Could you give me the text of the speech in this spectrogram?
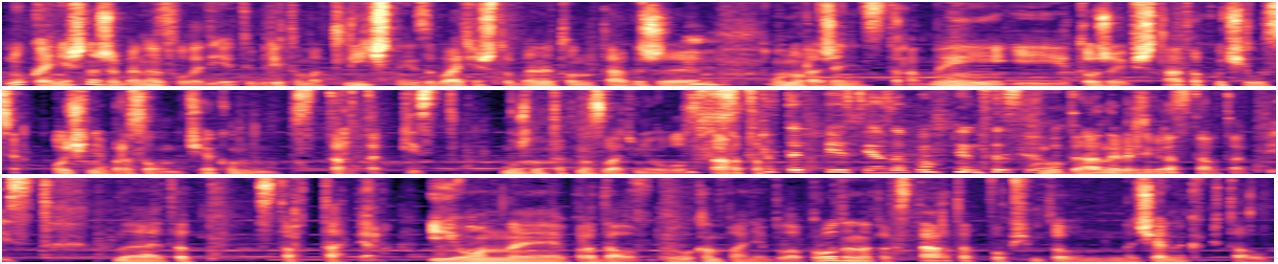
Ну, конечно же, Беннет владеет ивритом отлично. Не забывайте, что Беннет, он также, Мгм. он уроженец страны и тоже и в Штатах учился. Очень образованный человек, он стартапист. Можно так назвать, у него был стартап. Стартапист, я запомню это слово. Да, наверное, говорят стартапист. Да, это стартапер. И он э, продал, его компания была продана как стартап. В общем-то, он начальный капитал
